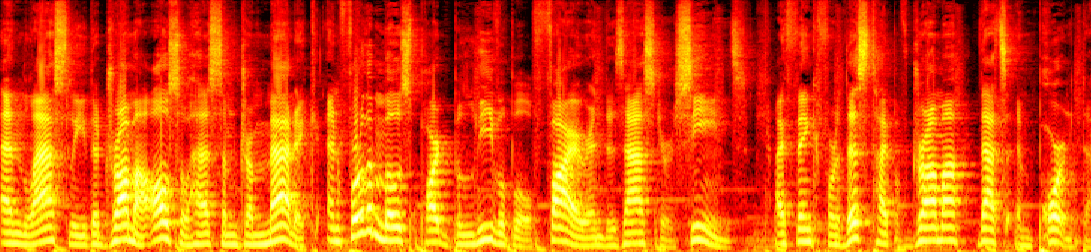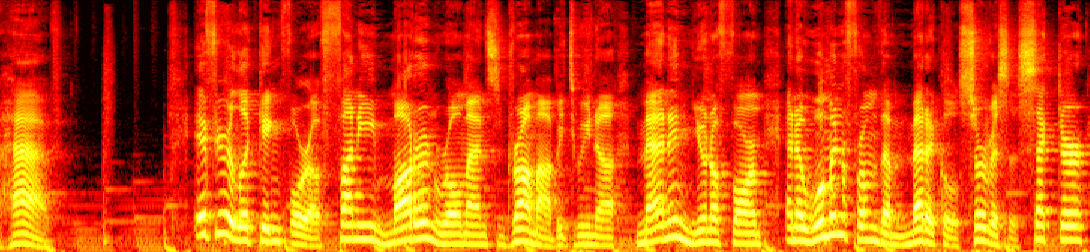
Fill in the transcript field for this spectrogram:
And lastly, the drama also has some dramatic and for the most part believable fire and disaster scenes. I think for this type of drama, that's important to have. If you're looking for a funny modern romance drama between a man in uniform and a woman from the medical services sector,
